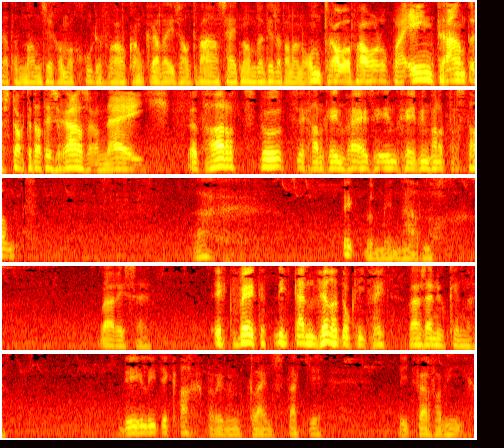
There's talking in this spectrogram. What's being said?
Dat een man zich om een goede vrouw kan kwellen is al dwaasheid, maar om de willen van een ontrouwe vrouw ook maar één traan te storten, dat is razernij. Het hart stoort zich aan geen wijze ingeving van het verstand. Ach, ik bemin haar nog. Waar is zij? Ik weet het niet en wil het ook niet weten. Waar zijn uw kinderen? Die liet ik achter in een klein stadje, niet ver van hier.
